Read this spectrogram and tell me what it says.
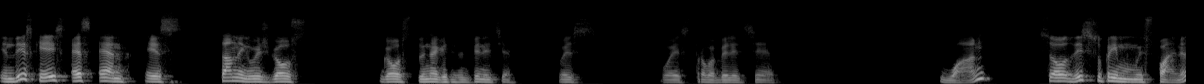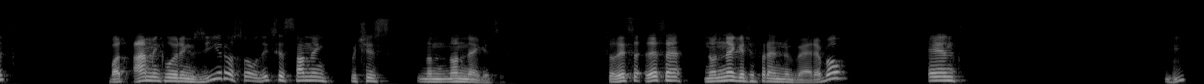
in this case, Sn is something which goes goes to negative infinity with with probability one. So this supremum is finite, but I'm including zero. So this is something which is non-negative. so that's a, that's a non-negative random variable. And mm -hmm.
